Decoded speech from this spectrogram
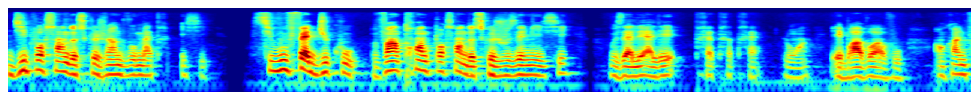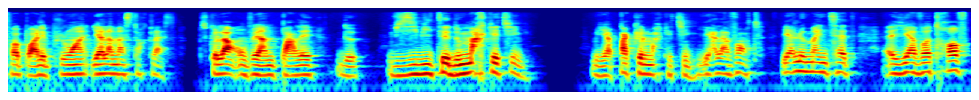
10% de ce que je viens de vous mettre ici. Si vous faites du coup 20-30% de ce que je vous ai mis ici, vous allez aller très très très loin et bravo à vous. Encore une fois, pour aller plus loin, il y a la masterclass. Parce que là, on vient de parler de visibilité, de marketing. Mais il n'y a pas que le marketing, il y a la vente, il y a le mindset, il y a votre offre.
